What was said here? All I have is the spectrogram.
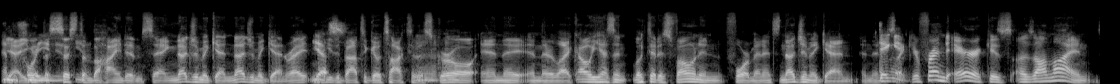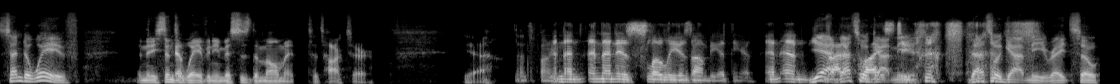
and yeah, before you you, get the knew, system you know, behind him saying, "Nudge him again, nudge him again," right? And Yes. he's about to go talk to this Mhm. girl, and they and they're like, "Oh, he hasn't looked at his phone in four minutes. Nudge him again." And then it's him. like, "Your friend Eric is is online. Send a wave." And then he sends Yep. a wave, and he misses the moment to talk to her. Yeah, That's funny. and then and then is slowly a zombie at the end. And and Yeah, that's what got me. that's what got me right so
